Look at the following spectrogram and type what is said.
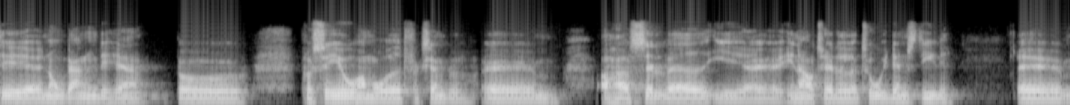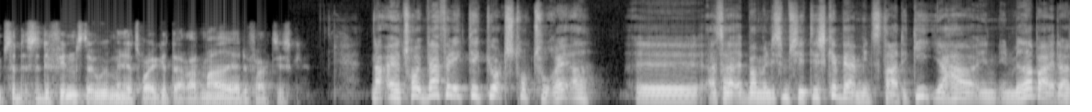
det øh, nogle gange det her på, på SEO-området for eksempel, øh, og har også selv været i øh, en aftale eller to i den stil. Øh, så, det, så det findes derude, men jeg tror ikke, at der er ret meget af det faktisk. Nej, jeg tror i hvert fald ikke, det er gjort struktureret. Øh, altså, hvor man ligesom siger, det skal være min strategi. Jeg har en, en medarbejder,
